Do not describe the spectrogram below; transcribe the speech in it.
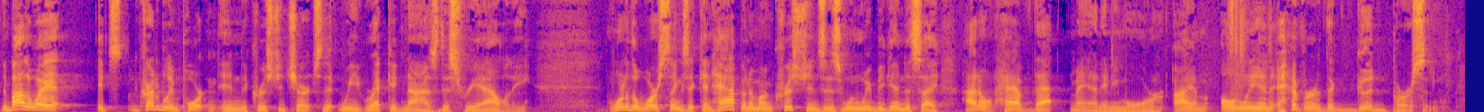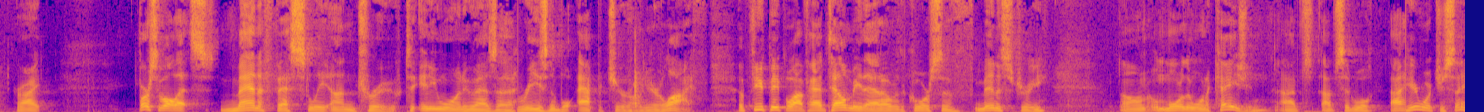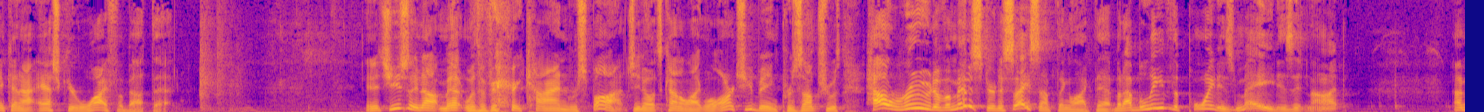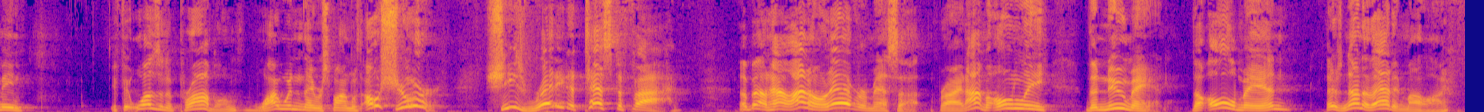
And by the way, it's incredibly important in the Christian church that we recognize this reality. One of the worst things that can happen among Christians is when we begin to say, I don't have that man anymore. I am only and ever the good person, right? First of all, that's manifestly untrue to anyone who has a reasonable aperture on your life. A few people I've had tell me that over the course of ministry on more than one occasion. I've, I've said, Well, I hear what you're saying. Can I ask your wife about that? And it's usually not met with a very kind response. You know, it's kind of like, well, aren't you being presumptuous? How rude of a minister to say something like that. But I believe the point is made, is it not? I mean, if it wasn't a problem, why wouldn't they respond with, oh, sure, she's ready to testify about how I don't ever mess up, right? I'm only the new man. The old man, there's none of that in my life.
